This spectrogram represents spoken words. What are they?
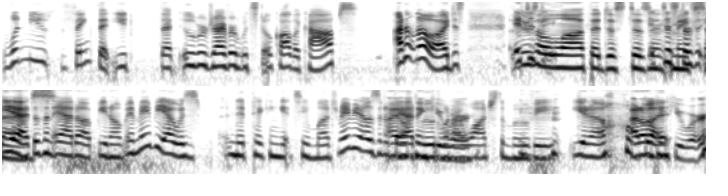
wouldn't you think that you that Uber driver would still call the cops? I don't know. I just it There's just a lot that just doesn't it just make doesn't sense. yeah it doesn't add up you know and maybe I was nitpicking it too much maybe I was in a bad mood when I watched the movie you know I don't but, think you were.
